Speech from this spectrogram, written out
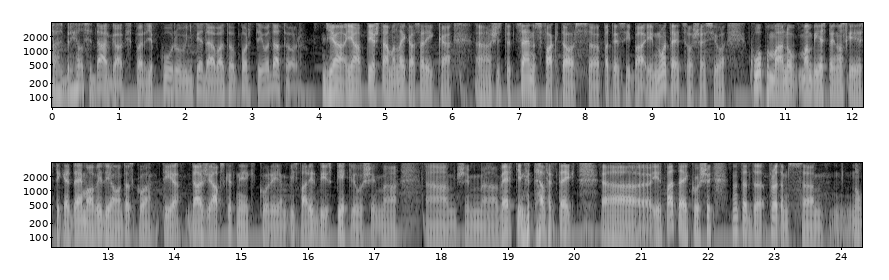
tās brilles ir dārgākas par jebkuru viņu piedāvāto portatīvo datoru. Jā, jā, tieši tā man liekas arī, ka šis cenas faktors patiesībā ir noteicošais. Jo kopumā nu, man bija iespēja noskatīties tikai demo video, un tas, ko tie daži apskatnieki, kuriem vispār ir bijusi piekļuve šim, šim vērķim, ja tā var teikt, ir pateikuši, nu, tad, protams, nu,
